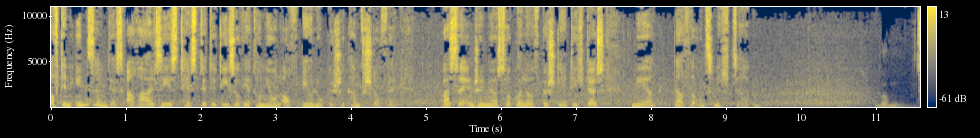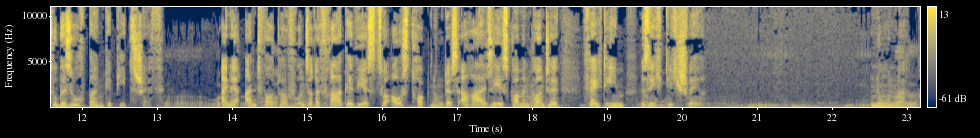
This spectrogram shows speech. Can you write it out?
Auf den Inseln des Aralsees testete die Sowjetunion auch biologische Kampfstoffe. Wasseringenieur Sokolov bestätigt das. Mehr darf er uns nicht sagen. Zu Besuch beim Gebietschef. Eine Antwort auf unsere Frage, wie es zur Austrocknung des Aralsees kommen konnte, fällt ihm sichtlich schwer. Nun,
